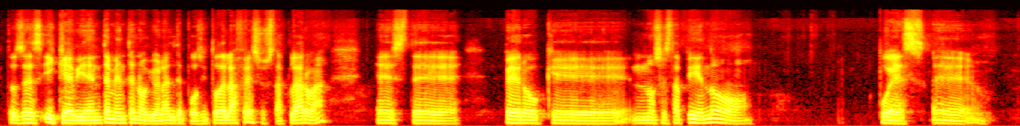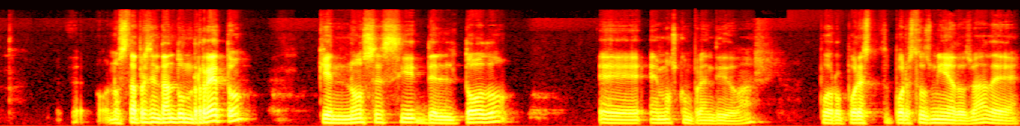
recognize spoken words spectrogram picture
Entonces, y que evidentemente no viola el depósito de la fe, eso está claro, ¿ah? este, pero que nos está pidiendo, pues, eh, nos está presentando un reto que no sé si del todo eh, hemos comprendido, por, por, estos miedos de,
